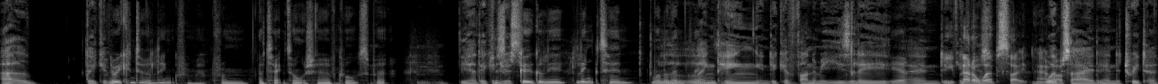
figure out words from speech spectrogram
Uh, they can. We can do a link from from a Tech Talk show, of course, but mm, yeah, they can just, just Google you, LinkedIn, one of them. LinkedIn, things. and they can find me easily. Yeah. and you've got a website now. Website and a Twitter.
